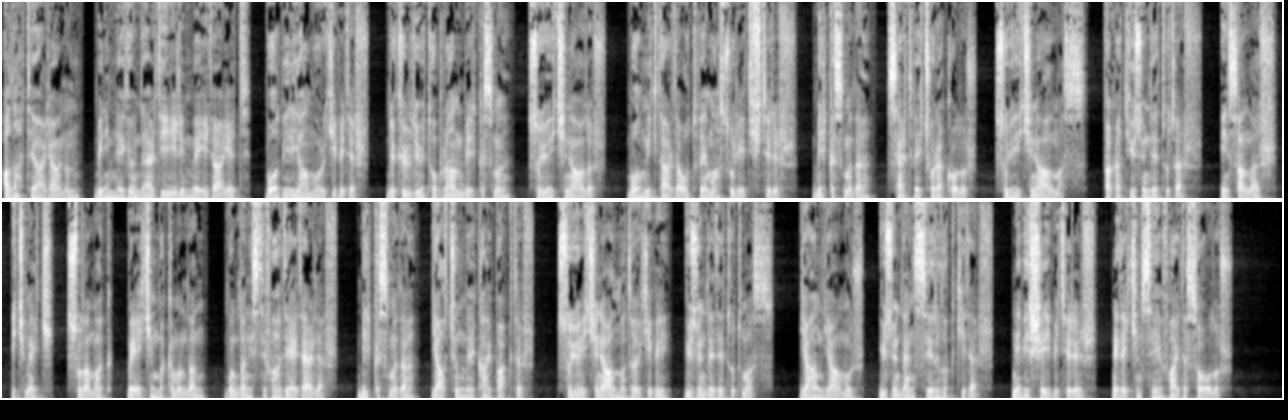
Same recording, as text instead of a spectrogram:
Allah Teala'nın benimle gönderdiği ilim ve hidayet bol bir yağmur gibidir. Döküldüğü toprağın bir kısmı suyu içine alır. Bol miktarda ot ve mahsul yetiştirir. Bir kısmı da sert ve çorak olur. Suyu içine almaz. Fakat yüzünde tutar. İnsanlar içmek, sulamak ve ekim bakımından bundan istifade ederler. Bir kısmı da yalçın ve kaypaktır. Suyu içine almadığı gibi yüzünde de tutmaz. Yağan yağmur yüzünden sıyrılıp gider. Ne bir şey bitirir ne de kimseye faydası olur.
